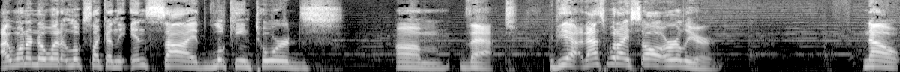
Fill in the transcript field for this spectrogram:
I want to know what it looks like on the inside looking towards um that. But yeah, that's what I saw earlier. Now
